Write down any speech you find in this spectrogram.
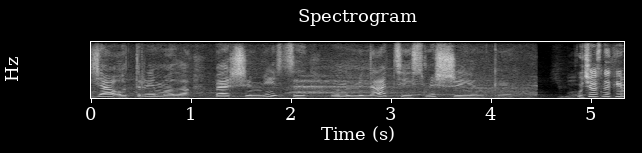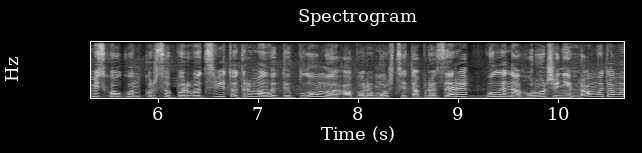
Я отримала перше місце у номінації Смішинки. Учасники міського конкурсу «Первоцвіт» отримали дипломи, а переможці та призери були нагороджені грамотами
